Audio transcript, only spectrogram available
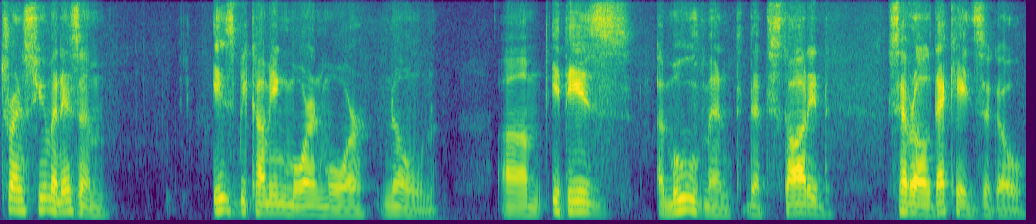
transhumanism is becoming more and more known. Um, it is a movement that started several decades ago,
